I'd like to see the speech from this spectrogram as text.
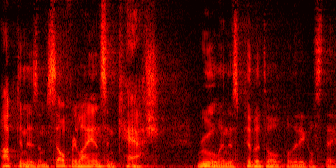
Optimism, self reliance, and cash rule in this pivotal political state.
